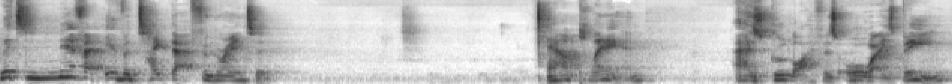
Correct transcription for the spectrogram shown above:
Let's never ever take that for granted. Our plan as Good Life has always been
